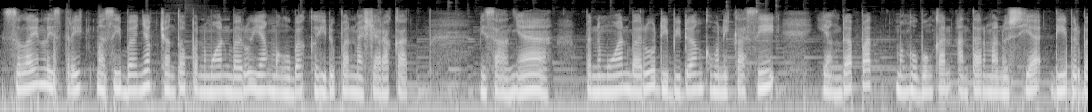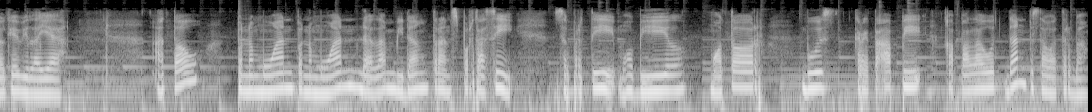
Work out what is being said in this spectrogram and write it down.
Selain listrik, masih banyak contoh penemuan baru yang mengubah kehidupan masyarakat. Misalnya, penemuan baru di bidang komunikasi yang dapat menghubungkan antar manusia di berbagai wilayah, atau penemuan-penemuan dalam bidang transportasi seperti mobil, motor, bus, kereta api, kapal laut, dan pesawat terbang.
